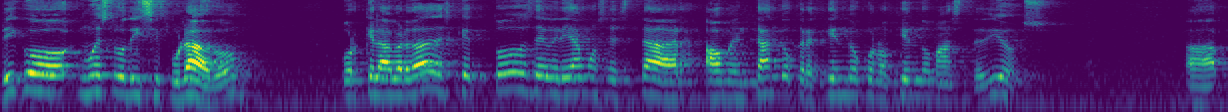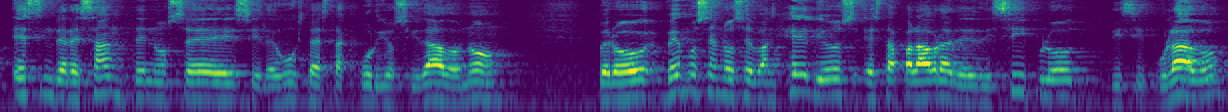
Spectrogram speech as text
Digo nuestro discipulado porque la verdad es que todos deberíamos estar aumentando, creciendo, conociendo más de Dios. Ah, es interesante, no sé si le gusta esta curiosidad o no, pero vemos en los evangelios esta palabra de discípulo, discipulado.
